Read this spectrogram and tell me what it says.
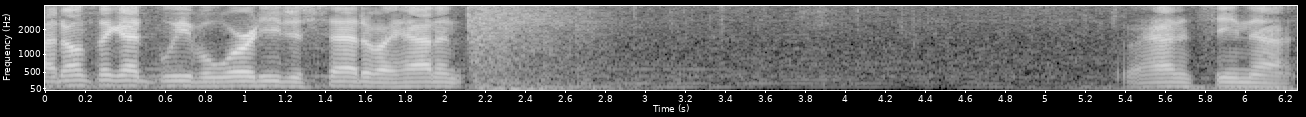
I don't think I'd believe a word he just said if I hadn't. If I hadn't seen that.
